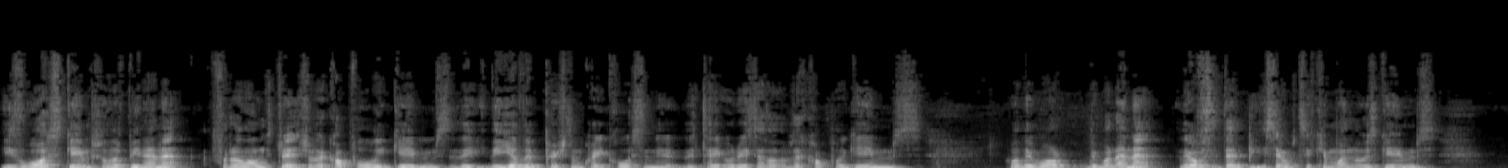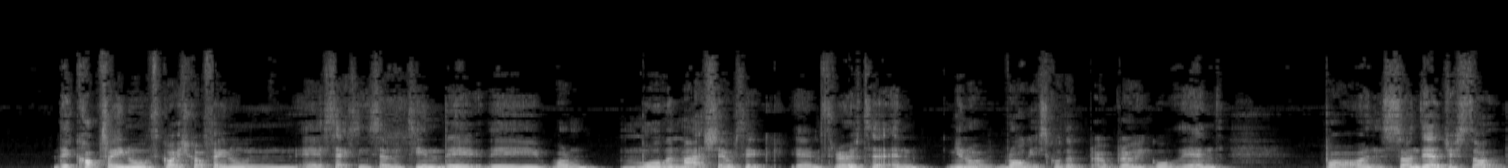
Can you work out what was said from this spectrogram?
He's lost games where they've been in it for a long stretch. Were a couple of league games. The, the year they pushed them quite close in the, the title race, I thought there was a couple of games where they were they were in it. They obviously did beat Celtic and won those games the cup final, Scottish Cup final in uh, sixteen seventeen, they they were more than match Celtic um, throughout it, and you know Rogic scored a, a brilliant goal at the end. But on Sunday, I just thought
